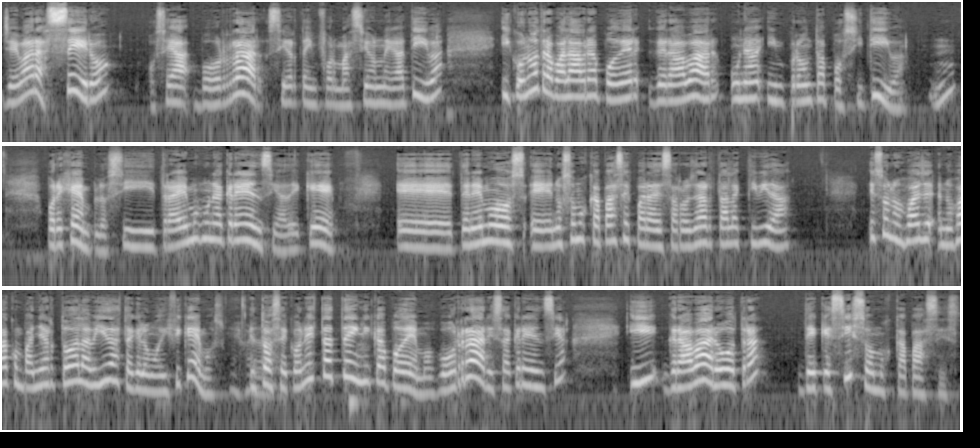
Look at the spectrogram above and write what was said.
llevar a cero, o sea, borrar cierta información negativa, y con otra palabra poder grabar una impronta positiva. Por ejemplo, si traemos una creencia de que eh, tenemos, eh, no somos capaces para desarrollar tal actividad, eso nos va, nos va a acompañar toda la vida hasta que lo modifiquemos. Entonces, con esta técnica podemos borrar esa creencia y grabar otra de que sí somos capaces,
